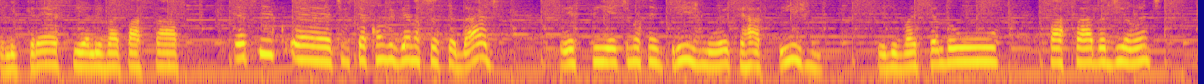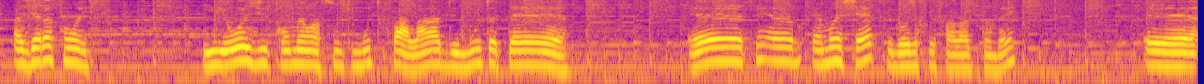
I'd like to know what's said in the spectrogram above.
ele cresce ele vai passar esse é, tipo se é conviver na sociedade, esse etnocentrismo, esse racismo, ele vai sendo passado adiante às gerações. E hoje, como é um assunto muito falado e muito até. É, assim, é, é manchete, igual já foi falado também. É,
